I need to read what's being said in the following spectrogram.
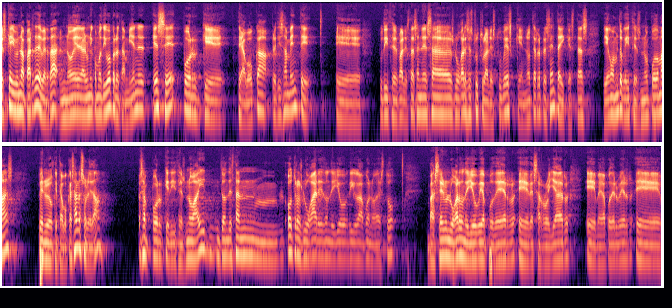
es que hay una parte de verdad, no era el único motivo, pero también ese porque te aboca precisamente... Eh, tú dices, vale, estás en esos lugares estructurales, tú ves que no te representa y que estás, llega un momento que dices, no puedo más, pero lo que te abocas a la soledad. O sea, porque dices, no hay donde están otros lugares donde yo diga, bueno, esto va a ser un lugar donde yo voy a poder eh, desarrollar, eh, me voy a poder ver eh,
